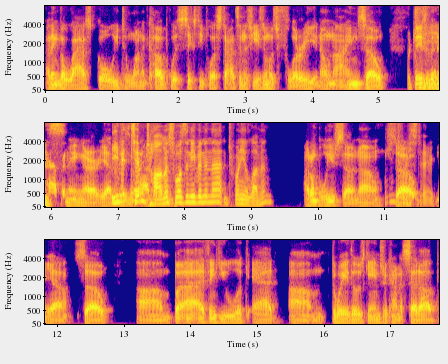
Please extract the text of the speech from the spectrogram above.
I think the last goalie to win a cup with 60 plus stats in a season was Fleury in 09. So oh, of that happening are, yeah. Even Tim Thomas wasn't even in that in 2011? I don't believe so. No. So, yeah. So, um, but I, I think you look at um, the way those games are kind of set up.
